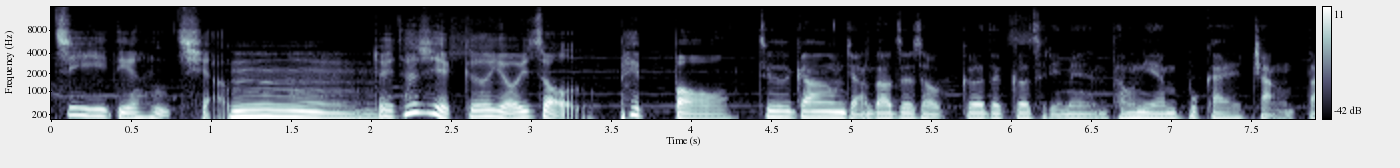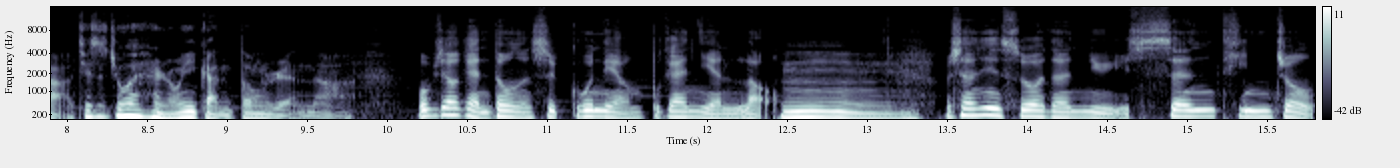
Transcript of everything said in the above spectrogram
记忆点很强。嗯，对，她写歌有一种配包，就是刚刚我们讲到这首歌的歌词里面，“童年不该长大”，其实就会很容易感动人啊。我比较感动的是“姑娘不该年老”。嗯，我相信所有的女生听众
